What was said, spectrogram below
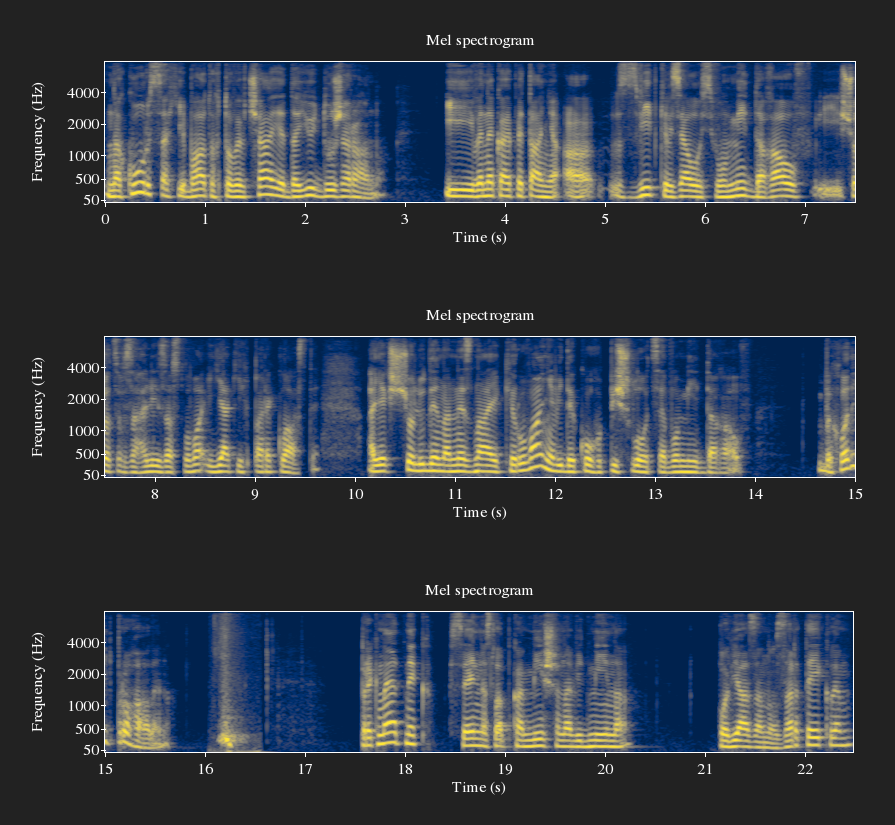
на курсах і багато хто вивчає, дають дуже рано. І виникає питання: а звідки взялось воміт, дагауф, і що це взагалі за слова, і як їх перекласти? А якщо людина не знає керування, від якого пішло це воміт, дагауф, виходить прогалина. Прикметник, сильна слабка мішана відміна, пов'язано з артиклем.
